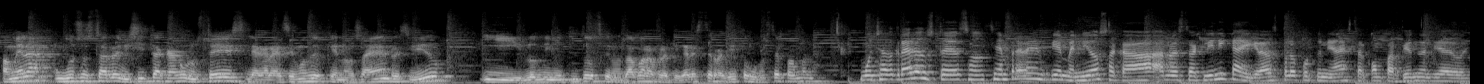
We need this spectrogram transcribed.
Pamela, un gusto estar de visita acá con ustedes. Le agradecemos el que nos hayan recibido y los minutitos que nos da para platicar este ratito con usted, Pamela. Muchas gracias, ustedes son siempre bienvenidos acá a nuestra clínica y gracias por la oportunidad de estar compartiendo el día de hoy.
